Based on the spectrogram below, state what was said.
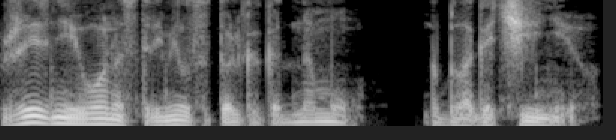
В жизни Иона стремился только к одному — к благочинию.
